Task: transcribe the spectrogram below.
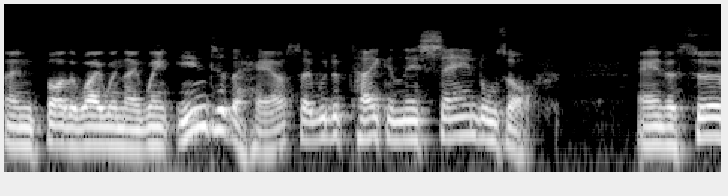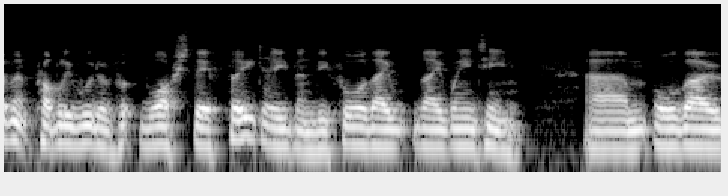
and by the way, when they went into the house, they would have taken their sandals off. And a servant probably would have washed their feet even before they, they went in. Um, although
